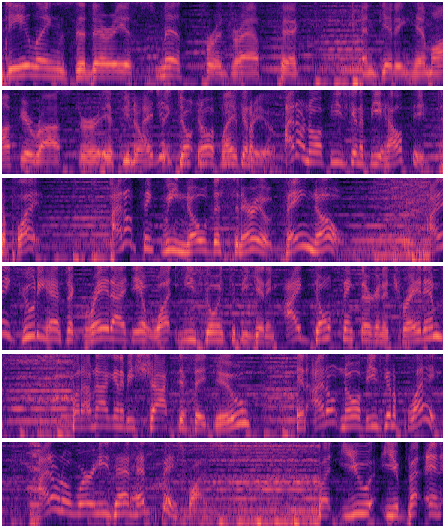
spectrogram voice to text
dealing Za'Darius Smith for a draft pick and getting him off your roster if you don't? I just don't know if he's going to. I don't know if he's going to be healthy to play. I don't think we know this scenario. They know. I think Gutey has a great idea what he's going to be getting. I don't think they're going to trade him, but I'm not going to be shocked if they do. And I don't know if he's going to play. I don't know where he's at headspace wise. But you you bet and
